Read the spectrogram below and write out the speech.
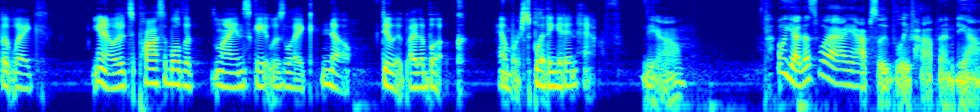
but like you know, it's possible that Lionsgate was like, no, do it by the book, and we're splitting it in half. Yeah. Oh, yeah, that's what I absolutely believe happened. Yeah,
